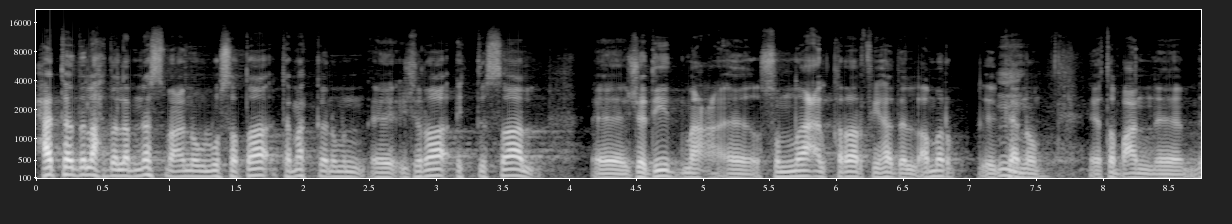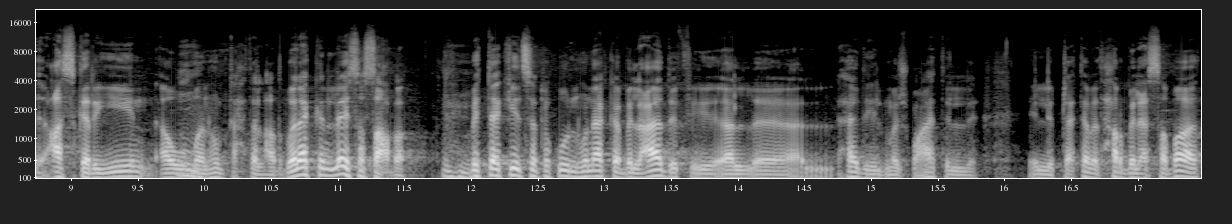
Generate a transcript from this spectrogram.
حتى هذه اللحظة لم نسمع إنه الوسطاء تمكنوا من آه، إجراء اتصال جديد مع آه، صناع القرار في هذا الأمر. كانوا آه، طبعا آه، عسكريين أو من هم تحت الأرض ولكن ليس صعبه بالتأكيد ستكون هناك بالعادة في هذه المجموعات اللي بتعتمد حرب العصابات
